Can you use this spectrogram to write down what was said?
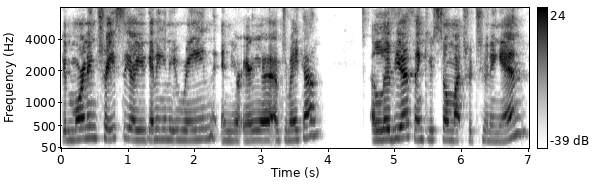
Good morning, Tracy. Are you getting any rain in your area of Jamaica? Olivia, thank you so much for tuning in.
